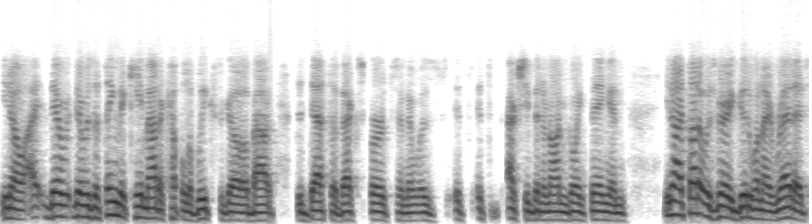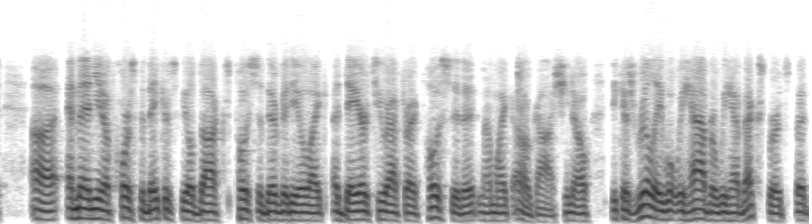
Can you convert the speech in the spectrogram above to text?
you know I, there there was a thing that came out a couple of weeks ago about the death of experts and it was it's it's actually been an ongoing thing. And you know I thought it was very good when I read it uh, and then, you know, of course, the Bakersfield docs posted their video like a day or two after I posted it. And I'm like, oh gosh, you know, because really what we have are we have experts, but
